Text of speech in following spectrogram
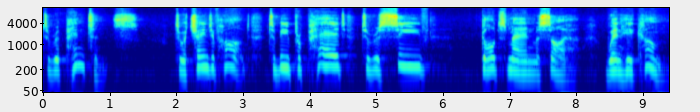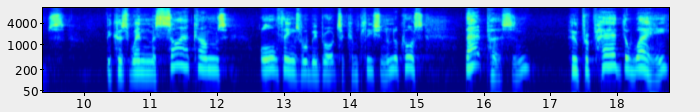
to repentance, to a change of heart, to be prepared to receive God's man, Messiah, when he comes. Because when Messiah comes, all things will be brought to completion. And of course, that person who prepared the way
